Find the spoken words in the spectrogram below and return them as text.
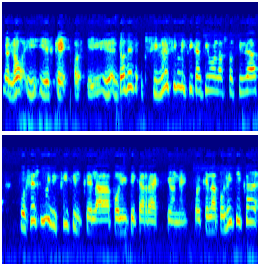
No, y, es que, entonces, si no es significativo en la sociedad, pues es muy difícil que la política reaccione, porque la política,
